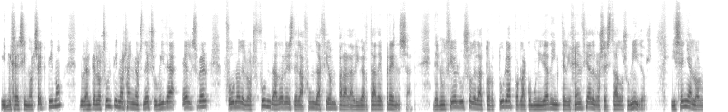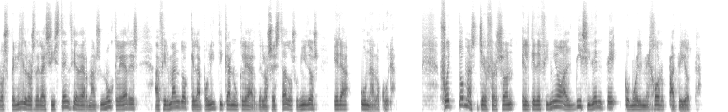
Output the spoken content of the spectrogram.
y vigésimo séptimo, durante los últimos años de su vida, Ellsberg fue uno de los fundadores de la Fundación para la Libertad de Prensa. Denunció el uso de la tortura por la comunidad de inteligencia de los Estados Unidos y señaló los peligros de la existencia de armas nucleares, afirmando que la política nuclear de los Estados Unidos era una locura. Fue Thomas Jefferson el que definió al disidente como el mejor patriota.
